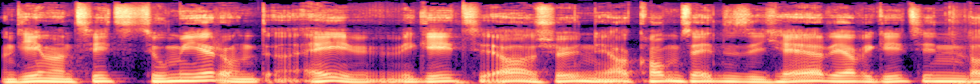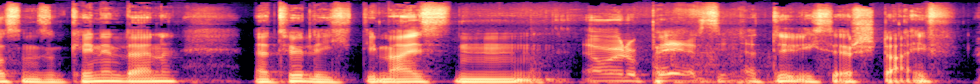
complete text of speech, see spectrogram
und jemand sitzt zu mir und hey, wie geht's? Ja, schön, ja, komm, setzen Sie sich her, ja, wie geht's Ihnen? Lassen uns uns kennenlernen. Natürlich, die meisten Europäer sind natürlich sehr steif.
